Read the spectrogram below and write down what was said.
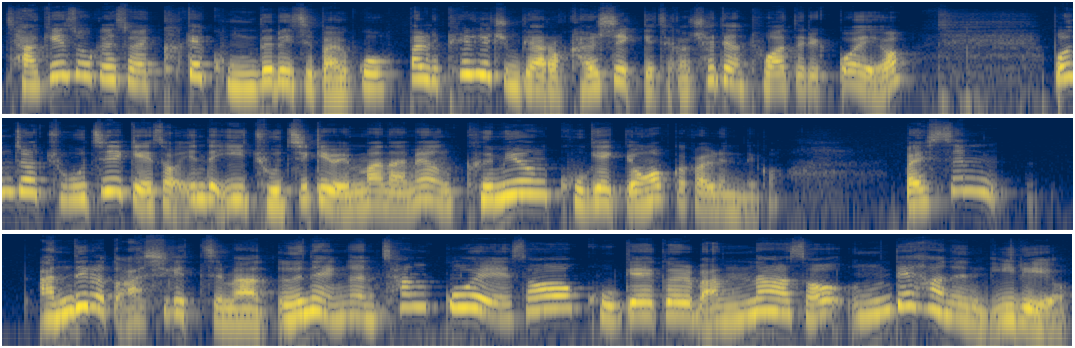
자기소개서에 크게 공들이지 말고 빨리 필기 준비하러 갈 수 있게 제가 최대한 도와드릴 거예요. 먼저 조직에서, 근데 이 조직이 웬만하면 금융, 고객, 영업과 관련된 거. 말씀 안 드려도 아시겠지만 은행은 창구에서 고객을 만나서 응대하는 일이에요.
